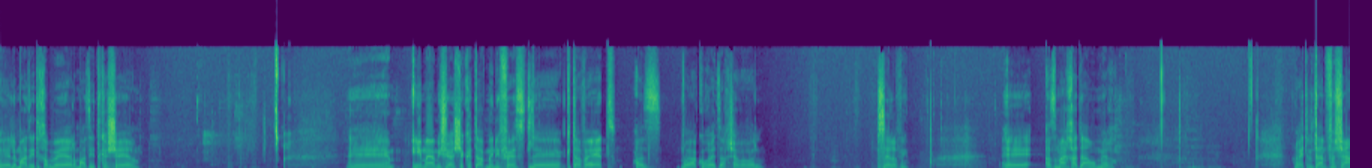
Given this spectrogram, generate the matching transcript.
אה, למה זה יתחבר, למה זה יתקשר. אה, אם היה מישהו שכתב מניפסט לכתב העת, אז הוא היה קורא את זה עכשיו, אבל... בסדר וי. אה, אז מה אחד העם אומר? ראיתם את ההנפשה?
